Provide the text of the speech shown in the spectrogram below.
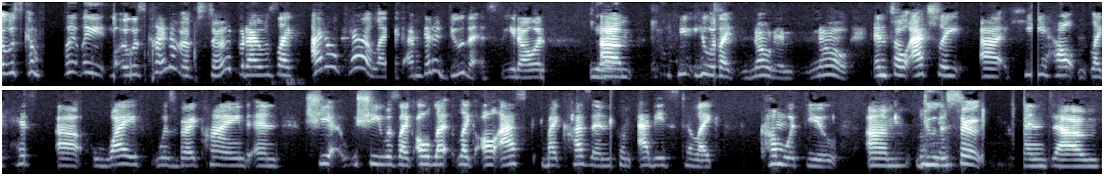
it was completely. It was kind of absurd, but I was like, I don't care. Like, I'm gonna do this, you know. And yeah. um, he he was like, no, no, no. And so actually, uh, he helped. Like his uh wife was very kind, and she she was like, oh, let like I'll ask my cousin from Addis to like come with you, um, do mm-hmm. the search, and um,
